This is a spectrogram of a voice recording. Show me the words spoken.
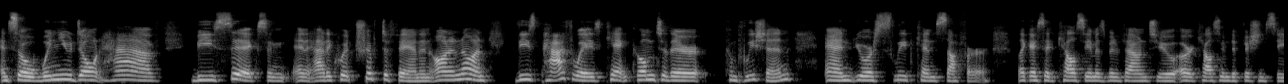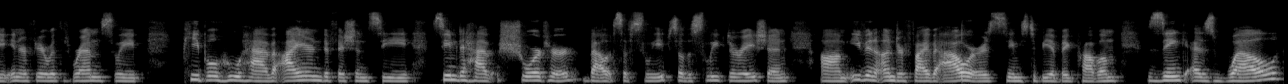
And so when you don't have B6 and, and adequate tryptophan and on and on, these pathways can't come to their completion and your sleep can suffer. Like I said, calcium has been found to, or calcium deficiency interfere with REM sleep people who have iron deficiency seem to have shorter bouts of sleep. So the sleep duration, um, even under five hours, seems to be a big problem. Zinc as well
